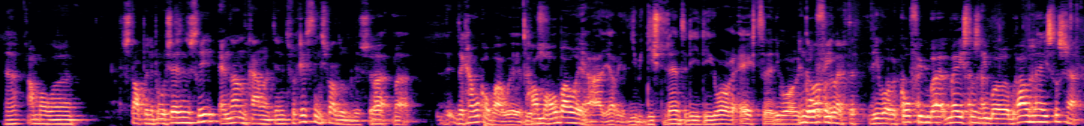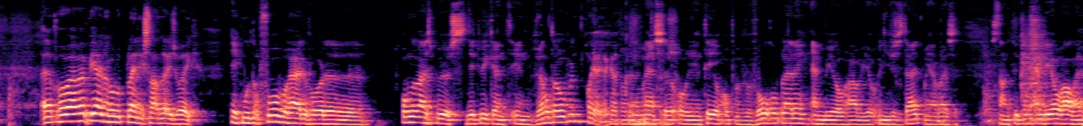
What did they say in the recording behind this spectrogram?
ja. Allemaal eh, stap in de procesindustrie. En dan gaan we het in het vergistingsvat doen. Dus Maar, maar dat gaan we ook opbouwen. Dus- allemaal opbouwen. Ja. Ja, ja die, die studenten die, die worden echt die worden koffie, die worden koffiemeesters, die worden brouwmeesters. Ja. Maar waar heb jij nog op de planning staan deze week? Ik moet nog voorbereiden voor de onderwijsbeurs dit weekend in Veldhoven. Oh ja, jij gaat Kunnen mensen oriënteren op een vervolgopleiding, MBO, HBO, universiteit. Maar ja, wij staan natuurlijk in de MBO-hal, hè.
